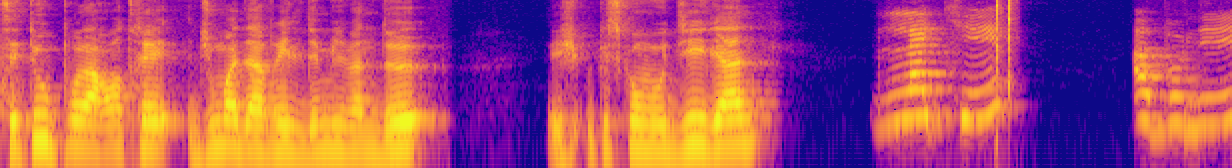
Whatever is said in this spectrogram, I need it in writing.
C'est tout pour la rentrée du mois d'avril 2022. Et qu'est-ce qu'on vous dit, Iliane? Likez, abonnez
